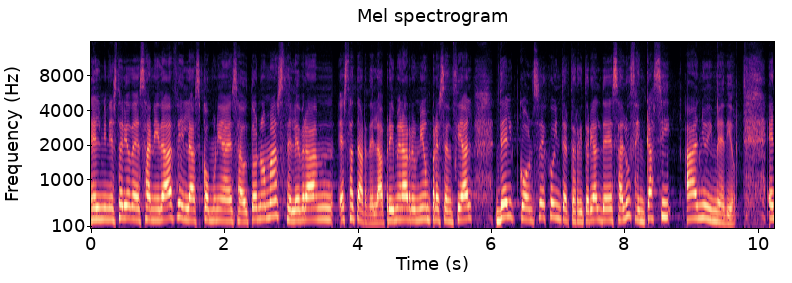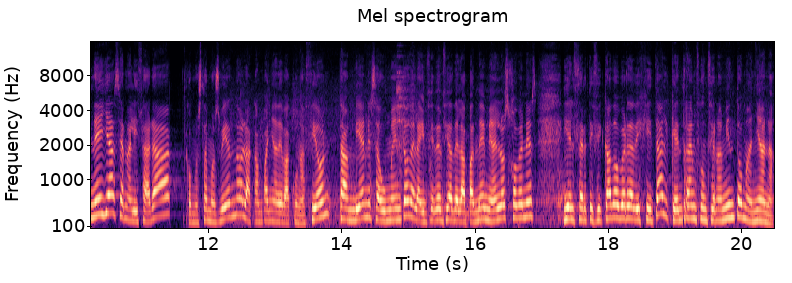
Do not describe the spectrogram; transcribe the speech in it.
el Ministerio de Sanidad y las comunidades autónomas celebran esta tarde la primera reunión presencial del Consejo Interterritorial de Salud en casi año y medio. En ella se analizará, como estamos viendo, la campaña de vacunación, también ese aumento de la incidencia de la pandemia en los jóvenes y el certificado verde digital que entra en funcionamiento mañana.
